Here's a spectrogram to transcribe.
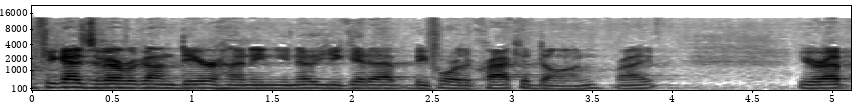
If you guys have ever gone deer hunting, you know you get up before the crack of dawn, right? You're up,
